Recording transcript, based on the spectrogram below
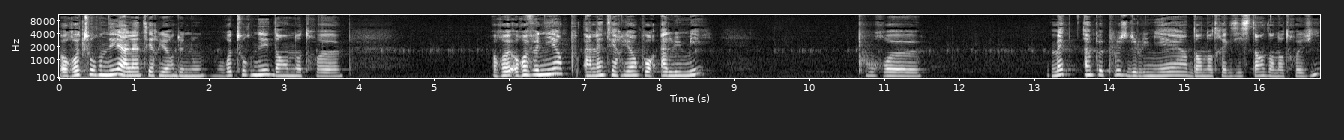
retourner à l'intérieur de nous, retourner dans notre... revenir à l'intérieur pour allumer, pour euh, mettre un peu plus de lumière dans notre existence, dans notre vie,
